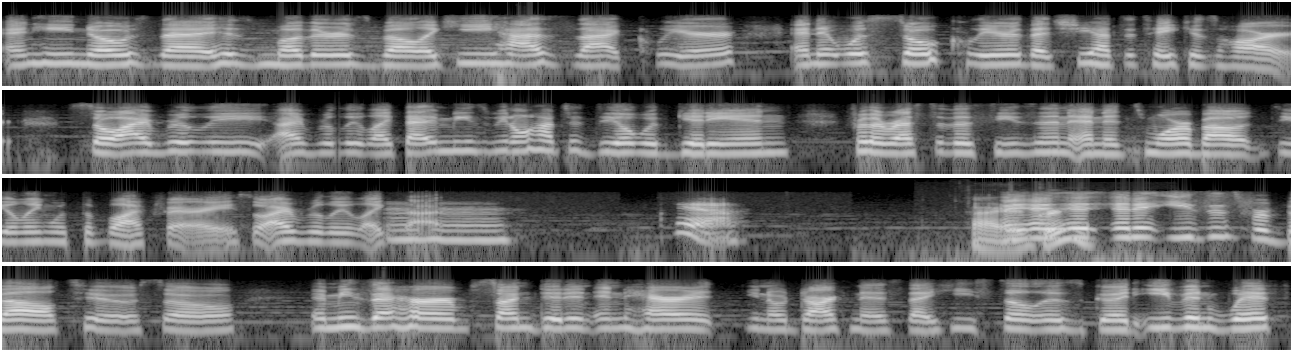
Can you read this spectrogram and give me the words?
and he knows that his mother is Belle. Like he has that clear and it was so clear that she had to take his heart. So I really I really like that. It means we don't have to deal with Gideon for the rest of the season and it's more about dealing with the Black Fairy. So I really like that. Mhm. Yeah. I And, and, agree. and- and it eases for Belle too. So it means that her son didn't inherit, you know, darkness, that he still is good, even with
